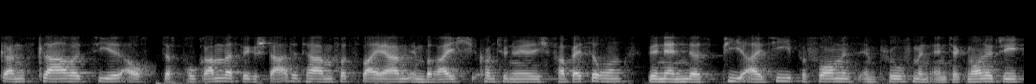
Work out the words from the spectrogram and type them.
ganz klare Ziel, auch das Programm, was wir gestartet haben vor zwei Jahren im Bereich kontinuierliche Verbesserung. Wir nennen das PIT, Performance Improvement and Technology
